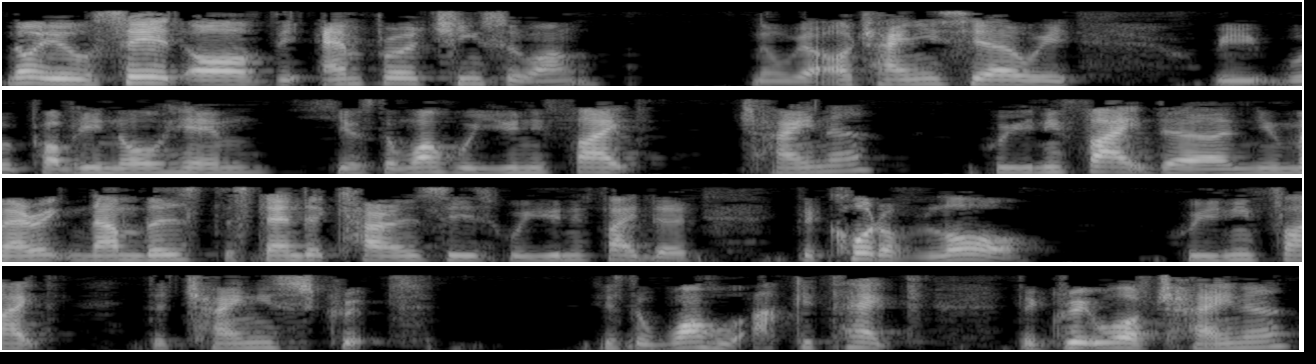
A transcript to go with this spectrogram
No, you say it of the Emperor Qin Shi Huang. No, we are all Chinese here. We we would probably know him. He was the one who unified China who unified the numeric numbers, the standard currencies, who unified the, the code of law, who unified the Chinese script. He's the one who architected the Great Wall of China,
